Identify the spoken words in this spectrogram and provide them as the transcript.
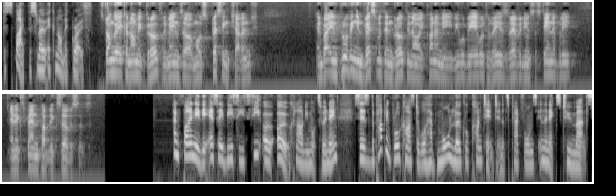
despite the slow economic growth. Stronger economic growth remains our most pressing challenge. And by improving investment and growth in our economy, we will be able to raise revenue sustainably and expand public services. And finally, the SABC COO, Hlaudi Motsoeneng, says the public broadcaster will have more local content in its platforms in the next two months.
